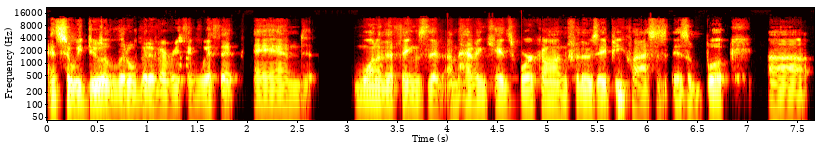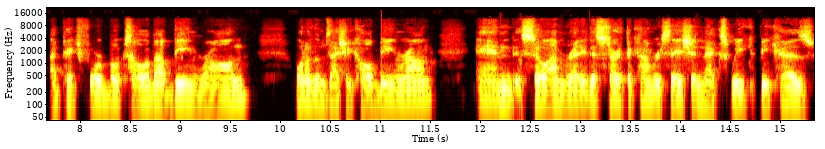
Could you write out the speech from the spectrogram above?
And so we do a little bit of everything with it. And one of the things that I'm having kids work on for those AP classes is a book. Uh, I picked four books all about being wrong. One of them is actually called Being Wrong. And so I'm ready to start the conversation next week because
